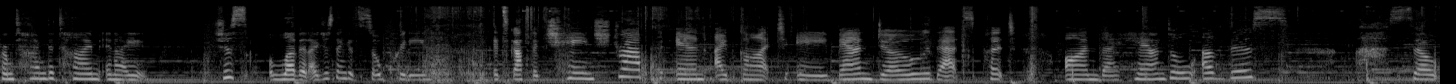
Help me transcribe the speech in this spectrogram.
from time to time and I just love it. I just think it's so pretty. It's got the chain strap and I've got a bandeau that's put on the handle of this. So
